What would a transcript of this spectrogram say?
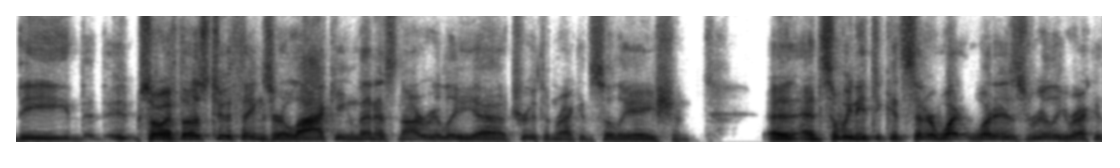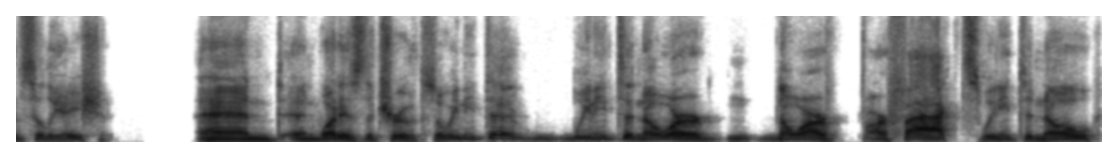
the so if those two things are lacking, then it's not really uh, truth and reconciliation, and, and so we need to consider what what is really reconciliation, and and what is the truth. So we need to we need to know our know our our facts. We need to know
